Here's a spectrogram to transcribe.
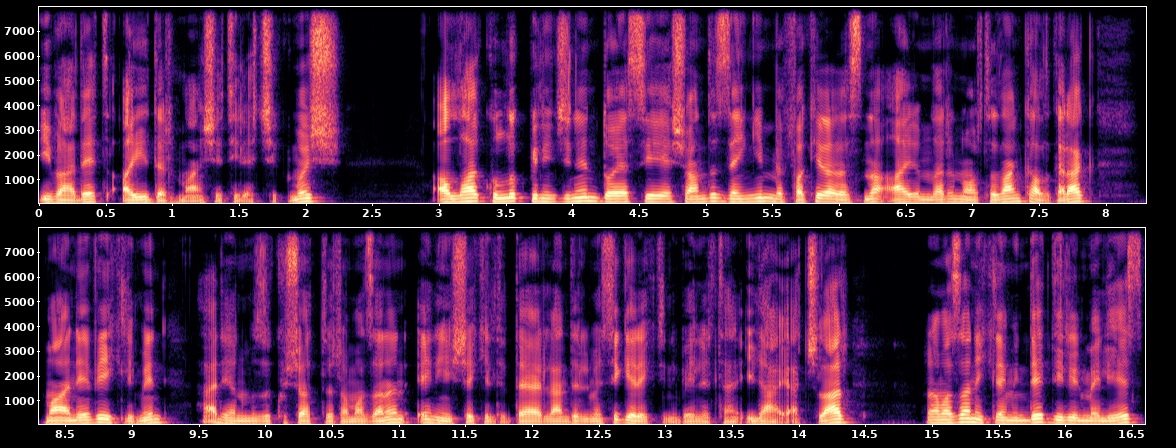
ibadet ayıdır manşetiyle çıkmış. Allah'a kulluk bilincinin doyasıya yaşandığı zengin ve fakir arasında ayrımların ortadan kalkarak manevi iklimin her yanımızı kuşattığı Ramazan'ın en iyi şekilde değerlendirilmesi gerektiğini belirten ilahiyatçılar, Ramazan ikliminde dirilmeliyiz,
